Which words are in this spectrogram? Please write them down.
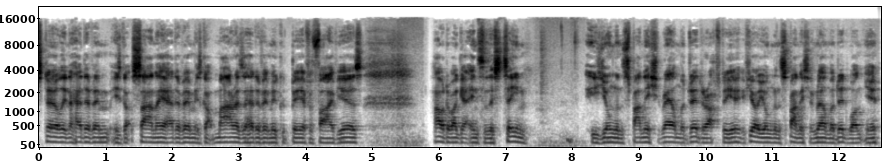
Sterling ahead of him. He's got Sane ahead of him. He's got Mahrez ahead of him, who could be here for five years. How do I get into this team? He's young and Spanish. Real Madrid are after you. If you're young and Spanish and Real Madrid want you,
